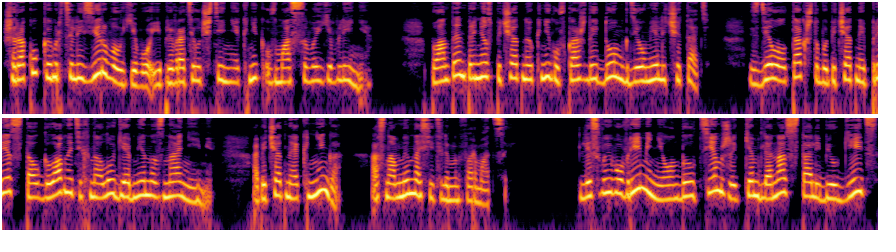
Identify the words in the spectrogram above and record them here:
широко коммерциализировал его и превратил чтение книг в массовое явление. Плантен принес печатную книгу в каждый дом, где умели читать. Сделал так, чтобы печатный пресс стал главной технологией обмена знаниями, а печатная книга – основным носителем информации. Для своего времени он был тем же, кем для нас стали Билл Гейтс,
